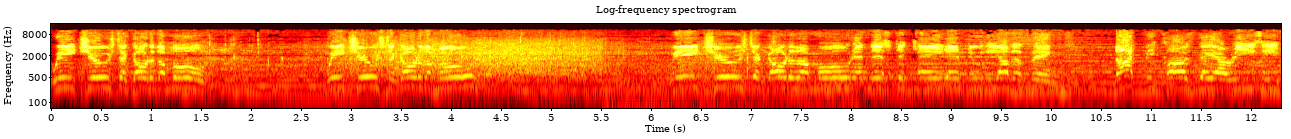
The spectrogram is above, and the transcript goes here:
We choose to go to the moon. We choose to go to the moon. We choose to go to the moon in this decade and do the other things. Not because they are easy,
